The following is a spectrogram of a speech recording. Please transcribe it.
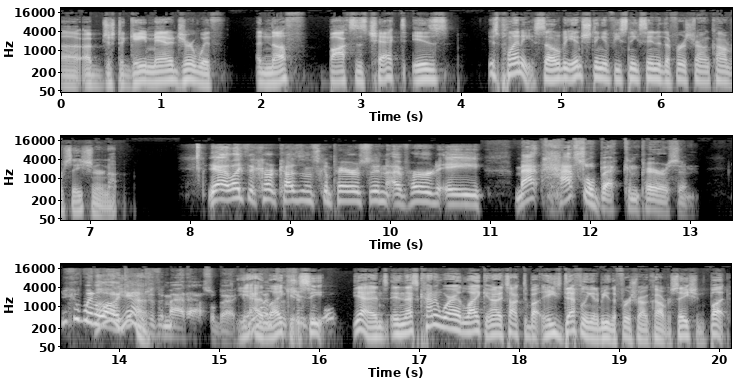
uh, just a game manager with enough boxes checked is is plenty. So it'll be interesting if he sneaks into the first round conversation or not. Yeah, I like the Kirk Cousins comparison. I've heard a Matt Hasselbeck comparison. You could win a Oh, lot of yeah. games with a Matt Hasselbeck. Yeah, I like it. See, yeah, and, and that's kind of where I like it. And I talked about he's definitely going to be in the first round conversation, but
